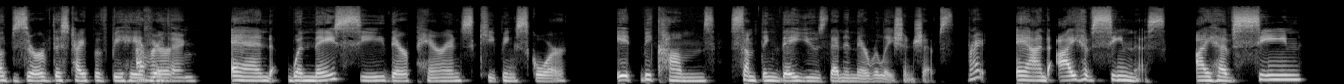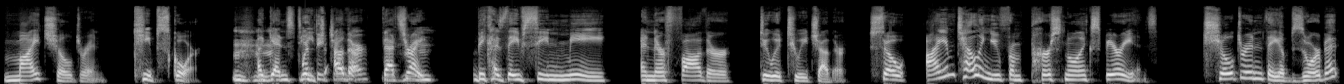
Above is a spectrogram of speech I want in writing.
observe this type of behavior. Everything. And when they see their parents keeping score, it becomes something they use then in their relationships. Right. And I have seen this. I have seen my children keep score Mhm. against each, each other. other. That's Mhm. right. Because they've seen me and their father do it to each other. So I am telling you from personal experience, children, they absorb it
